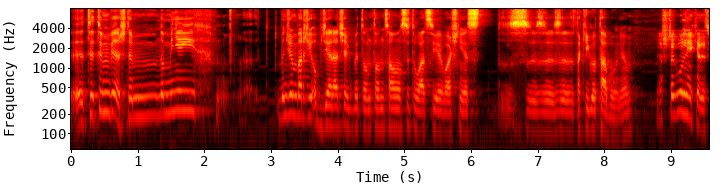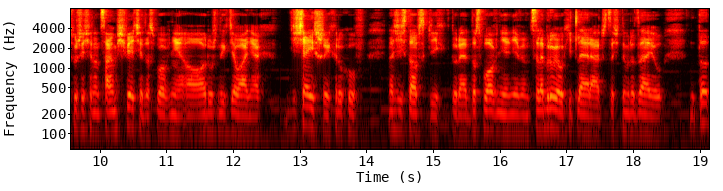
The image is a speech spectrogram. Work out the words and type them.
y, ty, tym wiesz, tym no, mniej będziemy bardziej obdzierać jakby tą, tą całą sytuację właśnie z, z, z, z takiego tabu, nie? No szczególnie kiedy słyszy się na całym świecie dosłownie o różnych działaniach dzisiejszych ruchów nazistowskich, które dosłownie, nie wiem, celebrują Hitlera czy coś w tym rodzaju, no to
